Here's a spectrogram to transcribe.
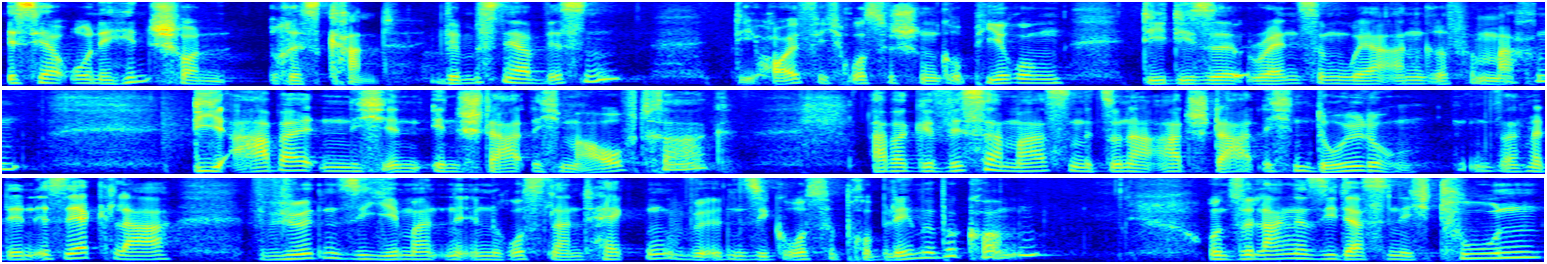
ist ja ohnehin schon riskant. Wir müssen ja wissen, die häufig russischen Gruppierungen, die diese Ransomware-Angriffe machen, die arbeiten nicht in, in staatlichem Auftrag, aber gewissermaßen mit so einer Art staatlichen Duldung. Sag mal, denen ist sehr klar, würden sie jemanden in Russland hacken, würden sie große Probleme bekommen. Und solange sie das nicht tun,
